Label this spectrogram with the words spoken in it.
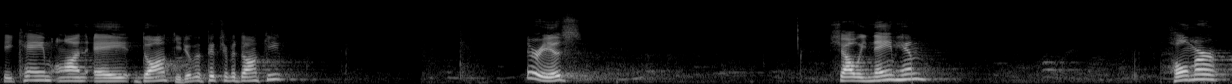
he came on a donkey. Do you have a picture of a donkey? There he is. Shall we name him? Homer?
